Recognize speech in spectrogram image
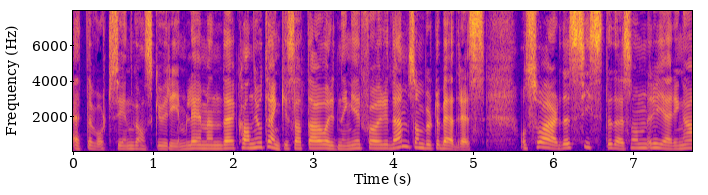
etter vårt syn ganske urimelig. Men det kan jo tenkes at det er ordninger for dem som burde bedres. Og så er det det siste, det som regjeringa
